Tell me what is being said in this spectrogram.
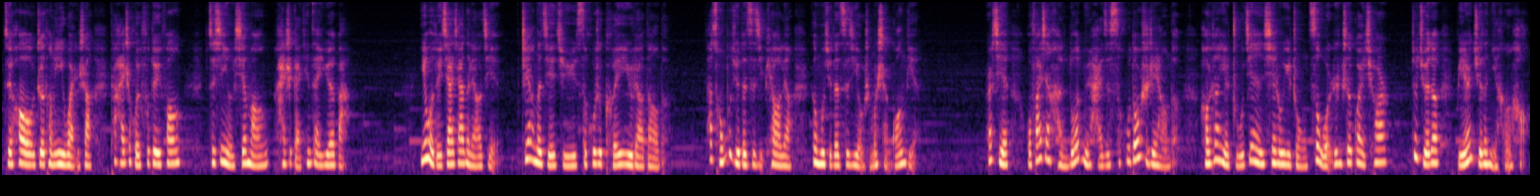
最后折腾了一晚上，她还是回复对方：“最近有些忙，还是改天再约吧。”以我对佳佳的了解，这样的结局似乎是可以预料到的。她从不觉得自己漂亮，更不觉得自己有什么闪光点。而且我发现很多女孩子似乎都是这样的，好像也逐渐陷入一种自我认知的怪圈儿，就觉得别人觉得你很好，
